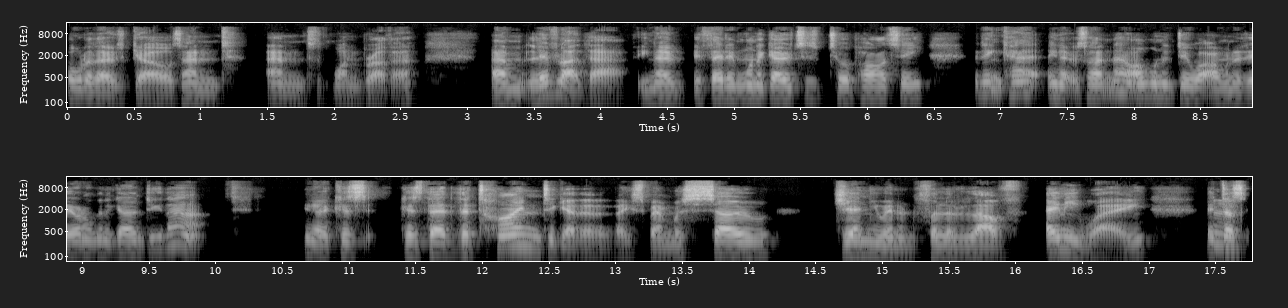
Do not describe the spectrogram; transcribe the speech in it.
all of those girls and and one brother um, live like that. You know, if they didn't want to go to, to a party, they didn't care. You know, it was like, no, I want to do what I want to do, and I'm going to go and do that. You know, because because the time together that they spend was so genuine and full of love anyway it mm. doesn't,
